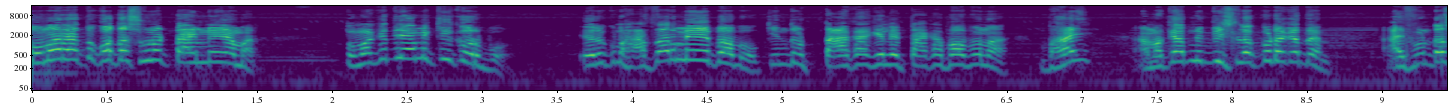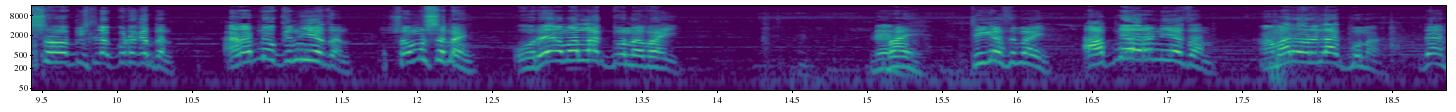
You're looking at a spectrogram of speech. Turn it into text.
তোমার এত কথা শোনার টাইম নেই আমার। তোমাকে দিয়ে আমি কি করব? এরকম হাজার মেয়ে পাবো কিন্তু টাকা গেলে টাকা পাবো না। ভাই আমাকে আপনি বিশ লক্ষ টাকা দেন আইফোনটা সহ বিশ লক্ষ টাকা দেন আর আপনি ওকে নিয়ে যান সমস্যা নাই। ওরে আমার লাগবো না ভাই। ভাই ঠিক আছে ভাই। আপনি ওরে নিয়ে যান আমার ওরে লাগবো না। দেন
